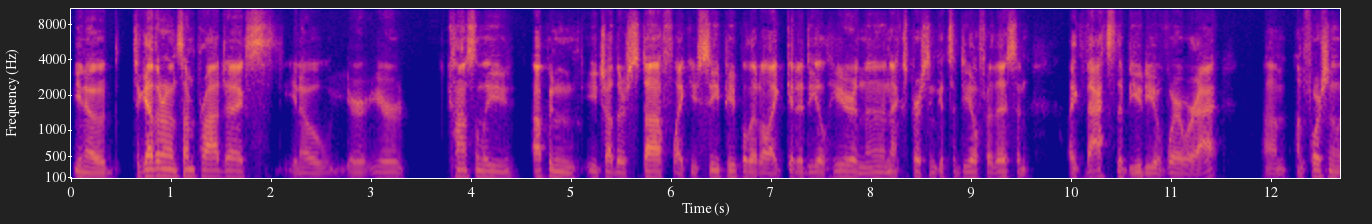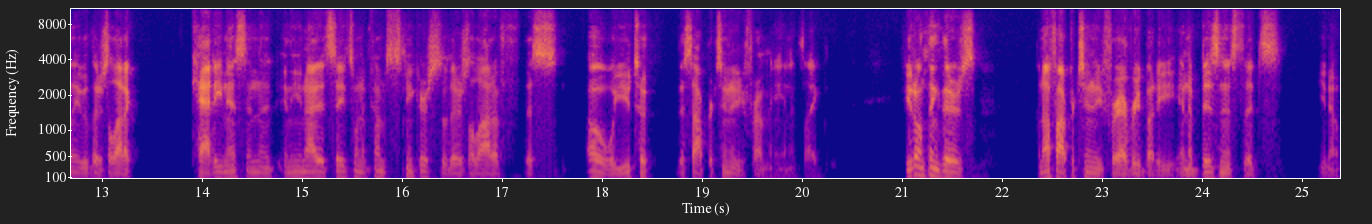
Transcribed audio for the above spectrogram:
you know, together on some projects. You know, you're you're constantly up in each other's stuff. Like you see people that are like get a deal here, and then the next person gets a deal for this, and like that's the beauty of where we're at. Um, unfortunately, there's a lot of cattiness in the in the United States when it comes to sneakers. So there's a lot of this. Oh, well, you took this opportunity from me, and it's like if you don't think there's enough opportunity for everybody in a business that's you know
